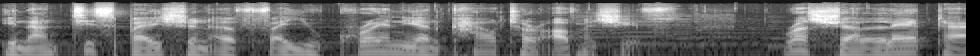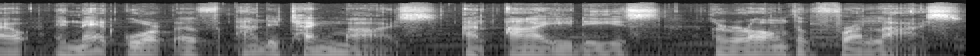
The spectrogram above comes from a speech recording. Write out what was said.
In anticipation of a Ukrainian counter-offensive, Russia laid out a network of anti-tank mines and IEDs along the front lines.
